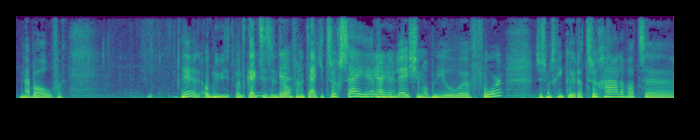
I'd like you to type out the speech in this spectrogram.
naar boven? Hè, ook nu, want kijk, het is een droom Ja. van een tijdje terug, zei je. Ja, Maar ja. nu lees je hem opnieuw eh, voor. Dus misschien kun je dat terughalen, wat, eh,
